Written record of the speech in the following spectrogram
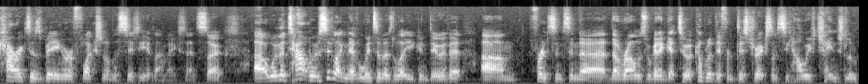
characters being a reflection of the city, if that makes sense. So, uh, with a town, with a city like Neverwinter, there's a lot you can do with it. Um, for instance, in the the realms, we're going to get to a couple of different districts and see how we've changed them.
